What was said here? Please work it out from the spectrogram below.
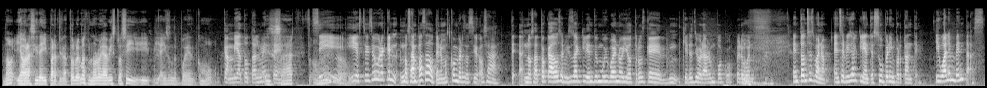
¿No? Y ahora sí de ahí partirá todo lo demás, pero no lo había visto así y, y ahí es donde puede como... Cambia totalmente. Exacto. Sí, y estoy segura que nos han pasado, tenemos conversación, o sea, nos ha tocado servicios al cliente muy bueno y otros que quieres llorar un poco, pero bueno. Entonces, bueno, en servicio al cliente, súper importante. Igual en ventas.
